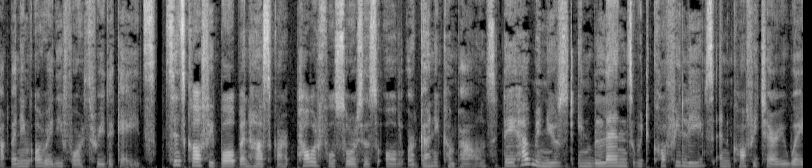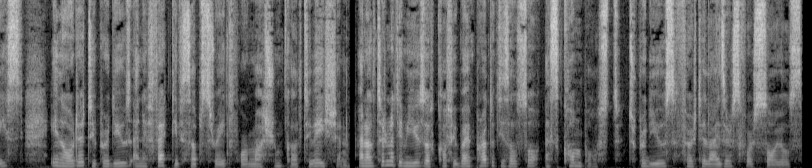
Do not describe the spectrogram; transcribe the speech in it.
happening already for three decades. Since coffee pulp and husk are powerful sources of organic compounds, they have been used in blends with coffee leaves and coffee cherry waste in order to produce an effective substrate for mushroom cultivation. An alternative use of coffee byproduct is also as compost to produce fertilizers for soils.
